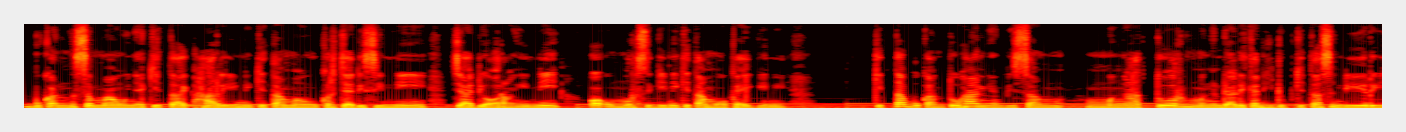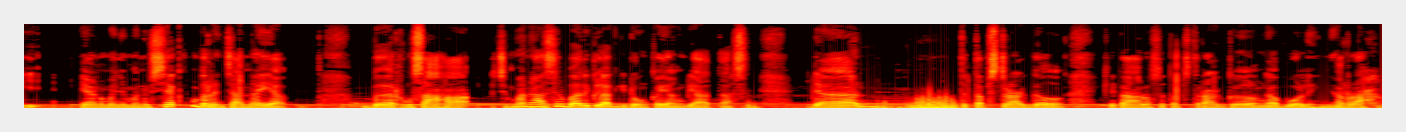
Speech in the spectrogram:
Bukan semaunya kita hari ini kita mau kerja di sini jadi orang ini oh umur segini kita mau kayak gini. Kita bukan Tuhan yang bisa mengatur mengendalikan hidup kita sendiri. Yang namanya manusia kan berencana ya berusaha cuman hasil balik lagi dong ke yang di atas. Dan tetap struggle. Kita harus tetap struggle nggak boleh nyerah.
